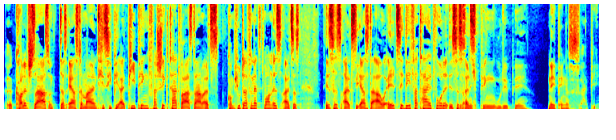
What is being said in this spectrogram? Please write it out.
äh, College saß und das erste Mal ein TCP-IP-Ping verschickt hat? War es da, als Computer vernetzt worden ist? Als es, ist es, als die erste AOL-CD verteilt wurde? Ist es Ist als, nicht Ping UDP? nee, Ping ist IP.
